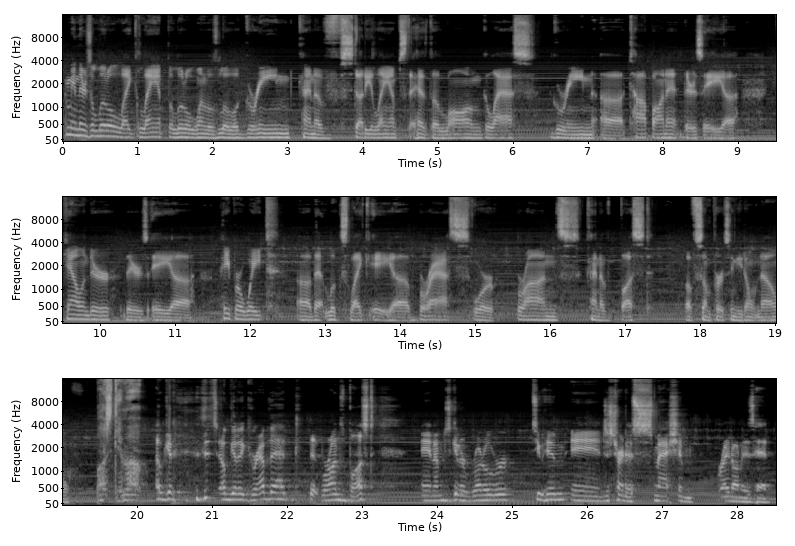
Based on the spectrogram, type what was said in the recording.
I mean, there's a little like lamp, the little one of those little green kind of study lamps that has the long glass green uh, top on it. There's a uh, calendar. There's a uh, paperweight uh, that looks like a uh, brass or bronze kind of bust of some person you don't know. Bust him up. I'm gonna I'm gonna grab that that bronze bust, and I'm just gonna run over to him and just try to smash him right on his head.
